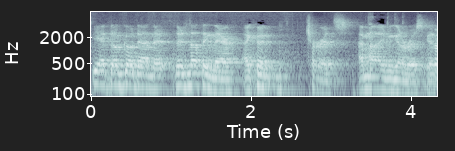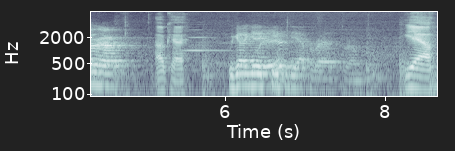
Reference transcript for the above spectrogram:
Yeah, don't go down there. There's nothing there. I couldn't. Turrets. I'm not even gonna risk it. Okay. Okay. We gotta get a key to the apparatus room. Yeah.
